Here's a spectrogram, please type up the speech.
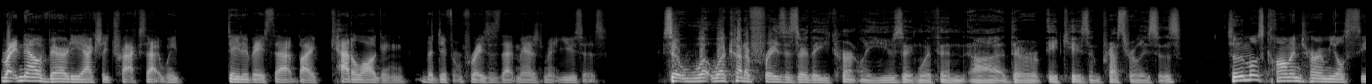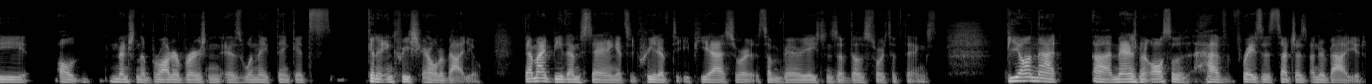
Right now, Verity actually tracks that and we database that by cataloging the different phrases that management uses. So, what, what kind of phrases are they currently using within uh, their 8Ks and press releases? So, the most common term you'll see, I'll mention the broader version, is when they think it's going to increase shareholder value. That might be them saying it's accretive to EPS or some variations of those sorts of things. Beyond that, uh, management also have phrases such as undervalued.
